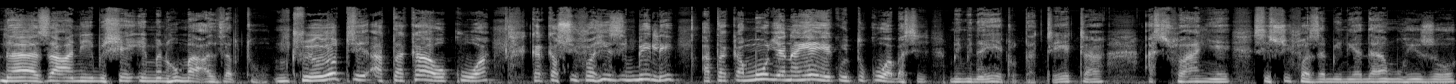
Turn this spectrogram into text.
nazani bishaiin minhuma adhabtuhu, mtu yoyote atakao kuwa katika sifa hizi mbili, ataka moja na yeye kuitukua, basi mimi na yeye tutateta, asifanye. Si sifa za binadamu hizo,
